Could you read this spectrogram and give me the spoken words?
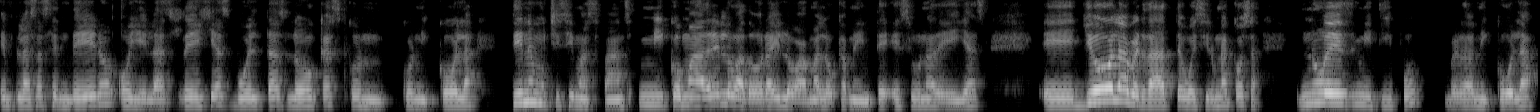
en Plaza Sendero, oye, las regias vueltas locas con, con Nicola, tiene muchísimas fans. Mi comadre lo adora y lo ama locamente, es una de ellas. Eh, yo, la verdad, te voy a decir una cosa, no es mi tipo, ¿verdad, Nicola?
